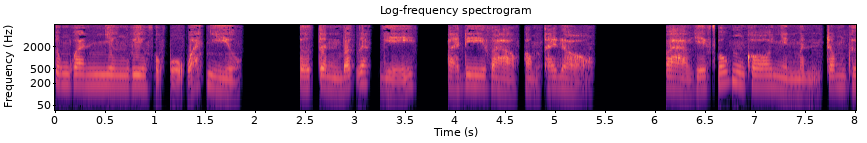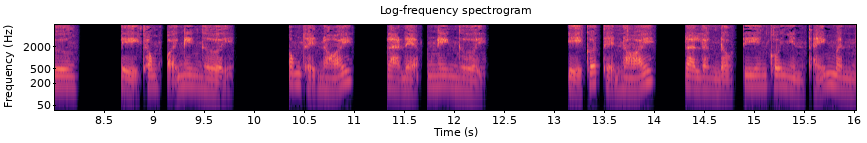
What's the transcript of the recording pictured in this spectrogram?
Xung quanh nhân viên phục vụ quá nhiều, tự tình bất đắc dĩ, phải đi vào phòng thay đồ. Vào giây phút cô nhìn mình trong gương thì không khỏi ngây người. Không thể nói là đẹp ngây người. Chỉ có thể nói là lần đầu tiên cô nhìn thấy mình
